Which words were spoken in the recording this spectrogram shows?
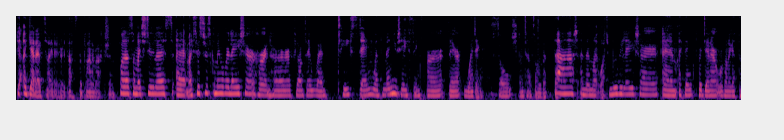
Get, I get outside anyway. That's the plan of action. What else on my to-do list? Uh, my sister's coming over later. Her and her fiance went tasting, went menu tasting for their wedding. So she's gonna tell us all about that and then might watch a movie later. Um I think for dinner we're gonna get the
